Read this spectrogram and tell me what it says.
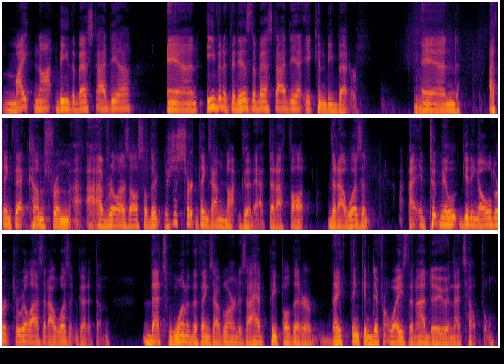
might not be the best idea, and even if it is the best idea, it can be better. Hmm. And I think that comes from, I, have realized also there, there's just certain things I'm not good at that I thought that I wasn't. I, it took me getting older to realize that I wasn't good at them. That's one of the things I've learned is I have people that are, they think in different ways than I do, and that's helpful.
